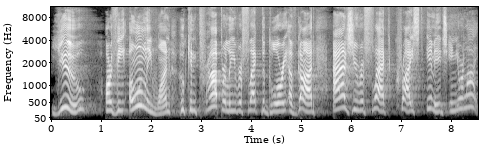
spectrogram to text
you are the only one who can properly reflect the glory of God as you reflect Christ's image in your life.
